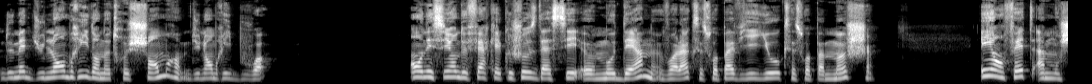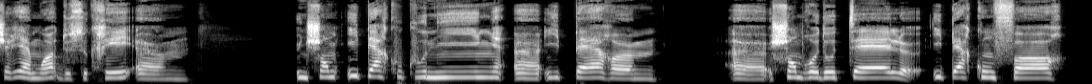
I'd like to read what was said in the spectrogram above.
de mettre du lambris dans notre chambre, du lambris bois, en essayant de faire quelque chose d'assez euh, moderne, voilà, que ça soit pas vieillot, que ça soit pas moche. Et en fait, à mon chéri à moi, de se créer euh, une chambre hyper cocooning, euh, hyper chambre d'hôtel, hyper confort,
